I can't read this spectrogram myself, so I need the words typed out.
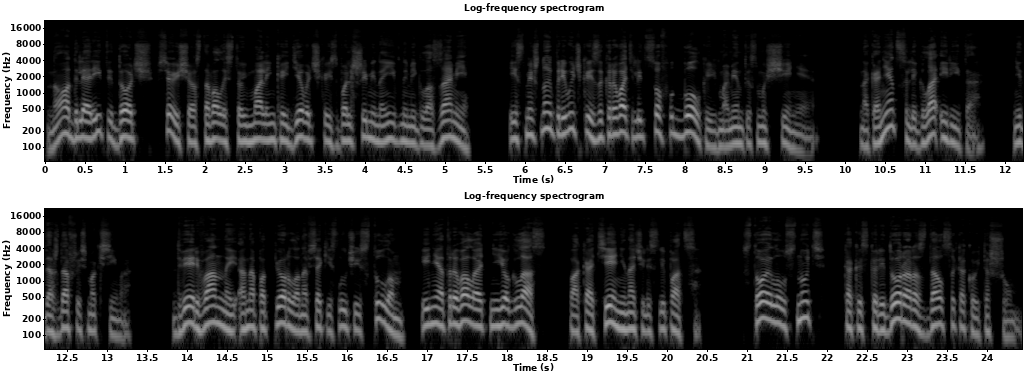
Но для Риты дочь все еще оставалась той маленькой девочкой с большими наивными глазами и смешной привычкой закрывать лицо футболкой в моменты смущения. Наконец легла и Рита, не дождавшись Максима. Дверь ванной она подперла на всякий случай стулом и не отрывала от нее глаз, пока те не начали слепаться. Стоило уснуть, как из коридора раздался какой-то шум.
